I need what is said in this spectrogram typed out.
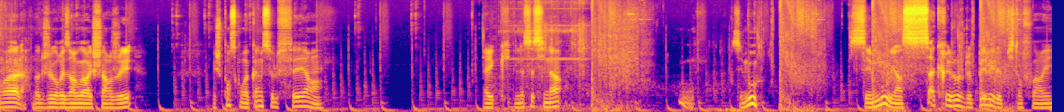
Voilà, notre jeu au réservoir est chargé. Et je pense qu'on va quand même se le faire avec l'assassinat. C'est mou. C'est mou, il a un sacré jauge de PV le petit enfoiré.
